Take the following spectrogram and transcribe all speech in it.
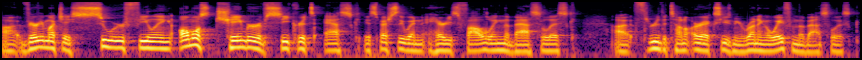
uh, very much a sewer feeling, almost Chamber of Secrets esque, especially when Harry's following the basilisk uh, through the tunnel, or excuse me, running away from the basilisk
